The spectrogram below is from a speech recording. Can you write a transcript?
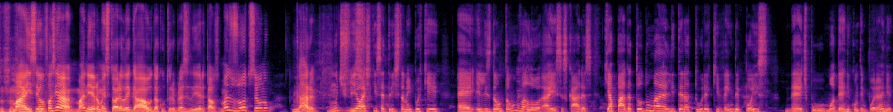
Mas eu falei assim, ah, maneiro, uma história legal da cultura brasileira e tal. Mas os outros eu não. Cara, muito difícil. E eu acho que isso é triste também porque é, eles dão tão valor a esses caras que apaga toda uma literatura que vem depois, né, tipo, moderna e contemporânea,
